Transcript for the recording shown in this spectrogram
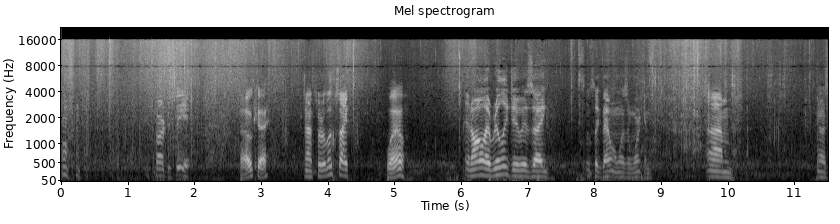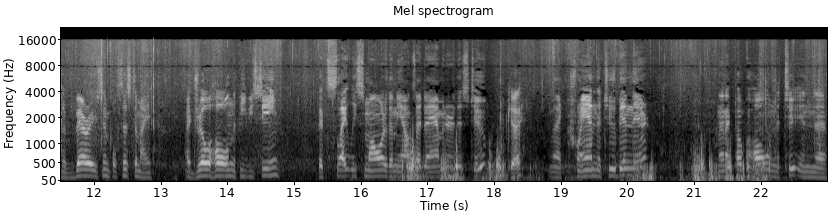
it's hard to see it. Okay. That's what it looks like. Wow. And all I really do is I. Looks like that one wasn't working. Um, you know, it's a very simple system. I, I drill a hole in the PVC that's slightly smaller than the outside diameter of this tube. Okay. And I cram the tube in there. And then I poke a hole in the in the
